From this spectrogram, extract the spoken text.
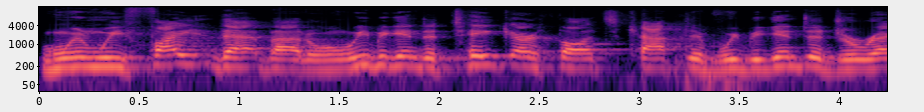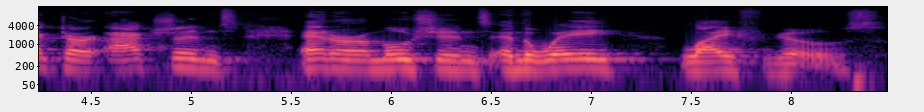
When we fight that battle, when we begin to take our thoughts captive, we begin to direct our actions and our emotions and the way life goes.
